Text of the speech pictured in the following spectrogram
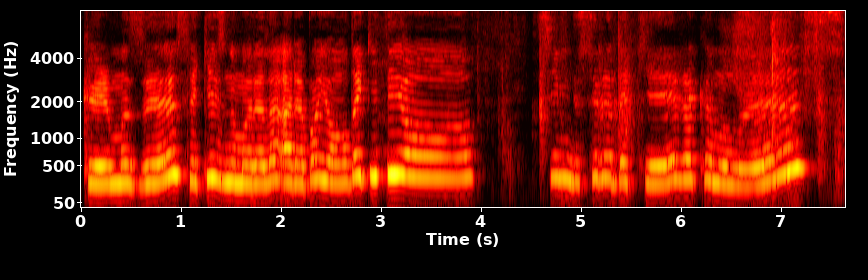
Kırmızı 8 numaralı araba yolda gidiyor. Şimdi sıradaki rakamımız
